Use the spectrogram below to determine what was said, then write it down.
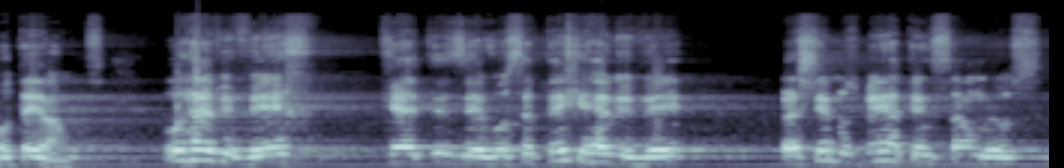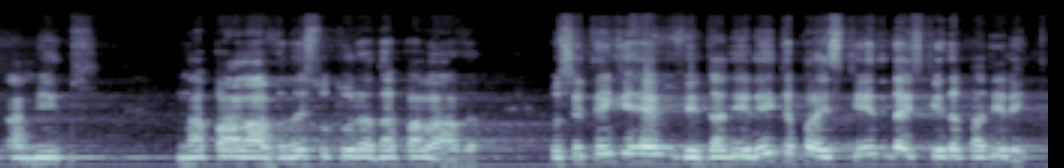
ou tenhamos. O reviver quer dizer, você tem que reviver, prestemos bem atenção, meus amigos, na palavra, na estrutura da palavra. Você tem que reviver da direita para a esquerda e da esquerda para a direita.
